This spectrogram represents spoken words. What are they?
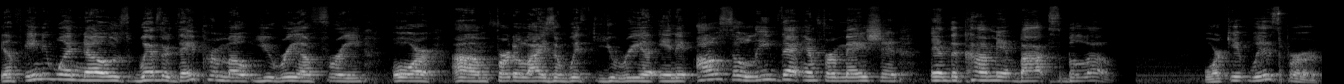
If anyone knows whether they promote urea-free or um, fertilizer with urea in it, also leave that information in the comment box below. Orchid Whisperer,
